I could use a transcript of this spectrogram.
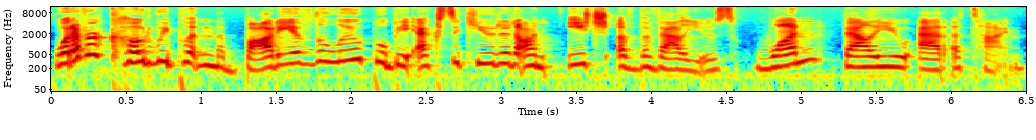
Whatever code we put in the body of the loop will be executed on each of the values, one value at a time.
